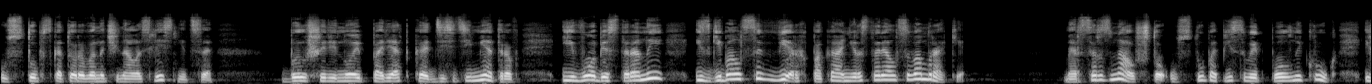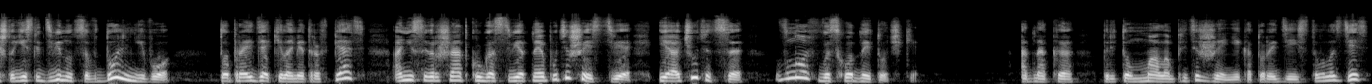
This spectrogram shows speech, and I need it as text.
Уступ, с которого начиналась лестница, был шириной порядка десяти метров и в обе стороны изгибался вверх, пока не растворялся во мраке. Мерсер знал, что уступ описывает полный круг, и что если двинуться вдоль него, то, пройдя километров пять, они совершат кругосветное путешествие и очутятся вновь в исходной точке. Однако при том малом притяжении, которое действовало здесь,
